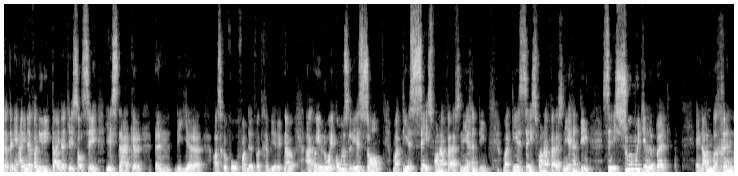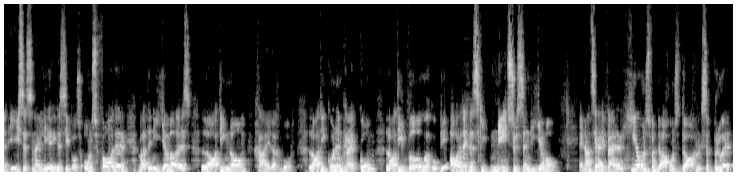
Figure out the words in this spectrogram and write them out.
dat aan die einde van hierdie tyd dat jy sal sê jy sterker in die Here as gevolg van dit wat gebeur het. Nou, ek wil jou nooi, kom ons lees saam Matteus 6 vanaf vers 19. Matteus 6 vanaf vers 19 sê so moet julle bid En dan begin Jesus en hy leer die disippels: Ons Vader wat in die hemel is, laat U naam geheilig word. Laat U koninkryk kom, laat U wil ook op die aarde geskied net soos in die hemel. En dan sê hy verder: Gee ons vandag ons daaglikse brood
